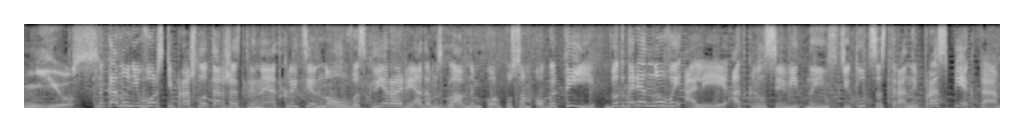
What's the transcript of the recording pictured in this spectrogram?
News. Накануне в Орске прошло торжественное открытие нового сквера рядом с главным корпусом ОГТИ. Благодаря новой аллее открылся вид на институт со стороны проспекта.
